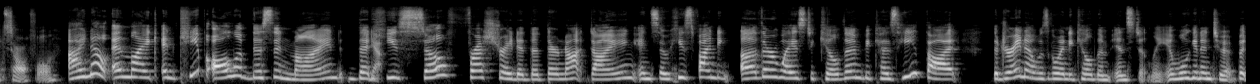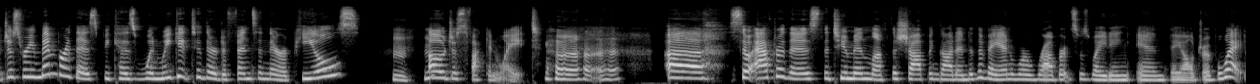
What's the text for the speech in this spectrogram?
it's awful. I know. And like, and keep all of this in mind that Yeah. he's so frustrated that they're not dying. And so he's finding other ways to kill them because he thought the Drano was going to kill them instantly. And we'll get into it. But just remember this because when we get to their defense and their appeals, Hmm. oh, just fucking wait. Uh, so after this, the two men left the shop and got into the van where Roberts was waiting, and they all drove away.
